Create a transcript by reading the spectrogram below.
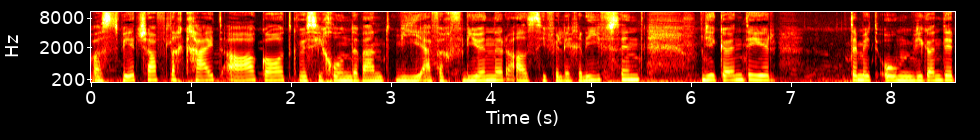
was die Wirtschaftlichkeit angeht. Gewisse Kunden wollen wie einfach früher, als sie vielleicht reif sind. Wie geht ihr damit um? Wie geht ihr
